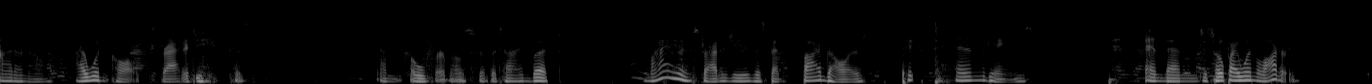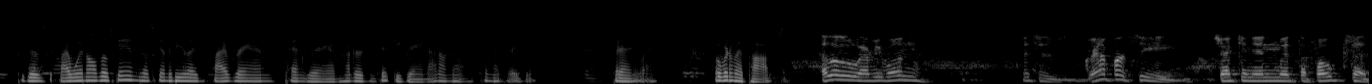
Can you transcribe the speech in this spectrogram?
I don't know. I wouldn't call it strategy because I'm over most of the time, but my strategy is to spend five dollars, pick ten games, and then just hope I win the lottery. Because if I win all those games, that's going to be like five grand, ten grand, hundred and fifty grand. I don't know, something crazy. But anyway, over to my pops. Hello, everyone. This is Grandpa C checking in with the folks at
